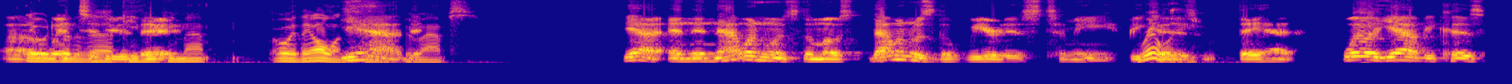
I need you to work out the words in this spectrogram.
uh, they would went to to, the do PvP their map, or they all went Yeah, to PvP they- maps. yeah, and then that one was the most. That one was the weirdest to me because Really? they had well, yeah, because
